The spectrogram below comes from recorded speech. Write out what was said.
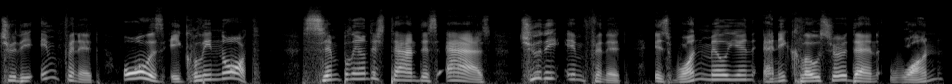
to the infinite, all is equally naught. Simply understand this as to the infinite is one million any closer than one?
